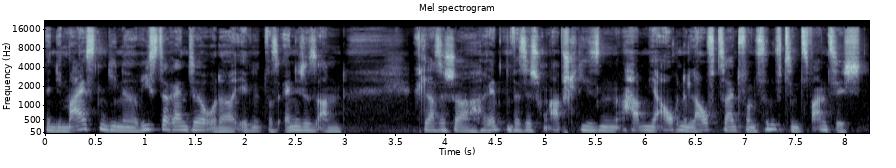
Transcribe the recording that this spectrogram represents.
Denn die meisten, die eine Riester-Rente oder irgendetwas ähnliches an klassischer Rentenversicherung abschließen, haben ja auch eine Laufzeit von 15, 20,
